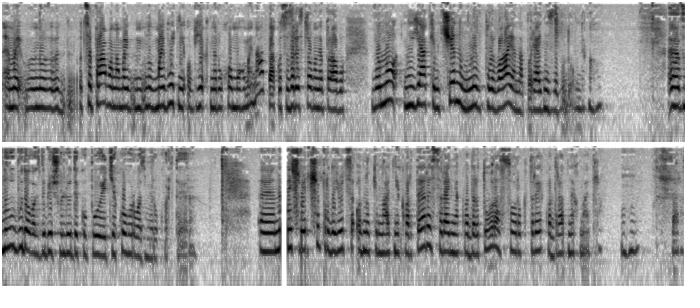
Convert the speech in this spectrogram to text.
е, ну, це право на ну, майбутній об'єкт нерухомого майна, так, оце зареєстроване право, воно ніяким чином не впливає на порядність забудовника. Е, В новобудовах здебільшого люди купують якого розміру квартири? Е, Найшвидше продаються однокімнатні квартири, середня квадратура 43 квадратних метра. Зараз.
